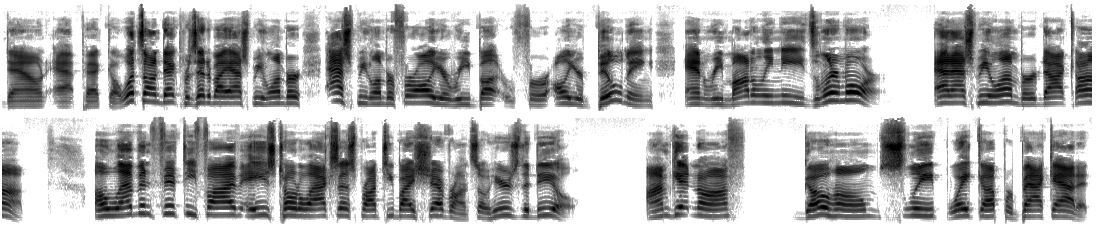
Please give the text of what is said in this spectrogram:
down at Petco. What's on deck presented by Ashby Lumber. Ashby Lumber for all your rebu- for all your building and remodeling needs. Learn more at ashbylumber.com. 1155 A's Total Access brought to you by Chevron. So here's the deal I'm getting off, go home, sleep, wake up, or back at it.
